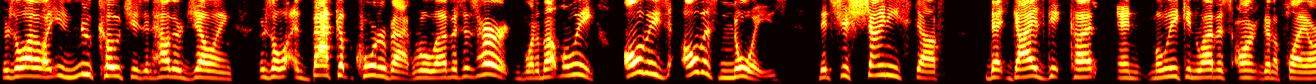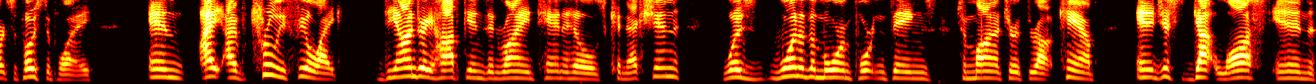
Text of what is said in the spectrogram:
There's a lot of like you know, new coaches and how they're gelling. There's a lot and backup quarterback. Will Levis is hurt. What about Malik? All these, all this noise that's just shiny stuff that guys get cut and Malik and Levis aren't going to play, aren't supposed to play. And I, I truly feel like DeAndre Hopkins and Ryan Tannehill's connection was one of the more important things to monitor throughout camp. And it just got lost in,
